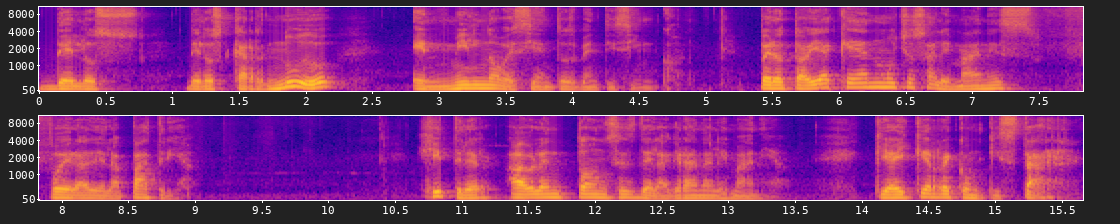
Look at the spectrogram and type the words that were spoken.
de los de los Carnudo en 1925. Pero todavía quedan muchos alemanes fuera de la patria. Hitler habla entonces de la Gran Alemania, que hay que reconquistar,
